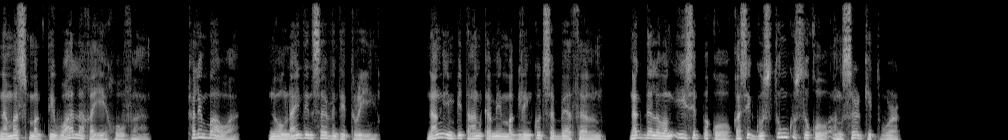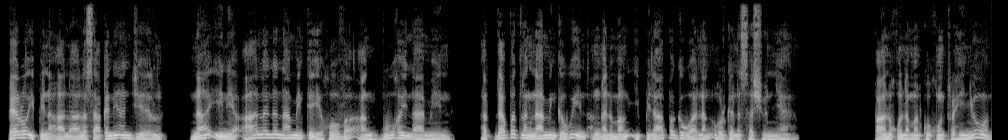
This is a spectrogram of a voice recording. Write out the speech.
na mas magtiwala kay Jehovah. Halimbawa, noong 1973, nang imbitahan kami maglingkod sa Bethel, nagdalawang isip ako kasi gustong gusto ko ang circuit work. Pero ipinaalala sa akin ni Angel na iniaalay na namin kay Jehovah ang buhay namin at dapat lang namin gawin ang anumang ipinapagawa ng organisasyon niya. Paano ko naman kukontrahin yun?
